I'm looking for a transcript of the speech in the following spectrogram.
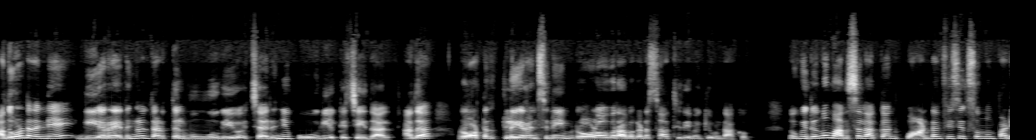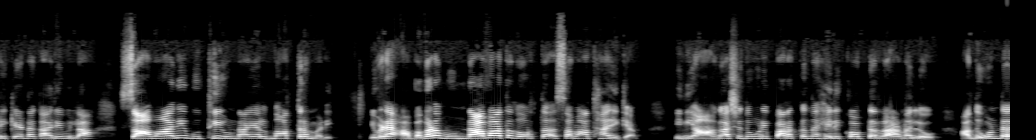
അതുകൊണ്ട് തന്നെ ഗിയർ ഏതെങ്കിലും തരത്തിൽ മുങ്ങുകയോ ചരിഞ്ഞു പോവുകയോ ഒക്കെ ചെയ്താൽ അത് റോട്ടർ ക്ലിയറൻസിനെയും റോൾ ഓവർ അപകട സാധ്യതയും ഒക്കെ ഉണ്ടാക്കും. നമുക്ക് ഇതൊന്നും മനസ്സിലാക്കാൻ ക്വാണ്ടം ഫിസിക്സ് ഒന്നും പഠിക്കേണ്ട കാര്യമില്ല. സാമാന്യ ബുദ്ധി ഉണ്ടായാൽ മാത്രം മതി. ഇവിടെ അപകടം ഉണ്ടാവാത്തതോർത്ത് സമാധാനിക്കാം. ഇനി ആകാശത്തുകൂടി പറക്കുന്ന ഹെലികോപ്റ്റർ ആണല്ലോ അതുകൊണ്ട്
